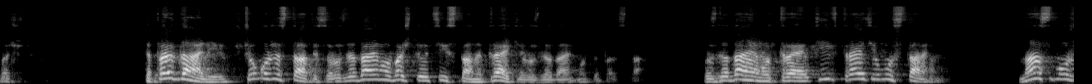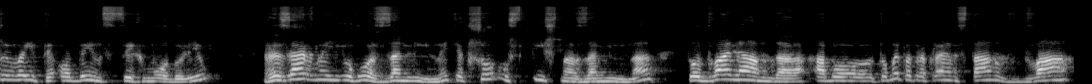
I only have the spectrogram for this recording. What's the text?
бачите. Тепер далі, що може статися? Розглядаємо, бачите, оці стани. Третій розглядаємо тепер стан. Розглядаємо третій в третьому стані. Нас може вийти один з цих модулів, резервний його замінить. Якщо успішна заміна, то 2 лямбда, або то ми потрапляємо в стан в 2,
